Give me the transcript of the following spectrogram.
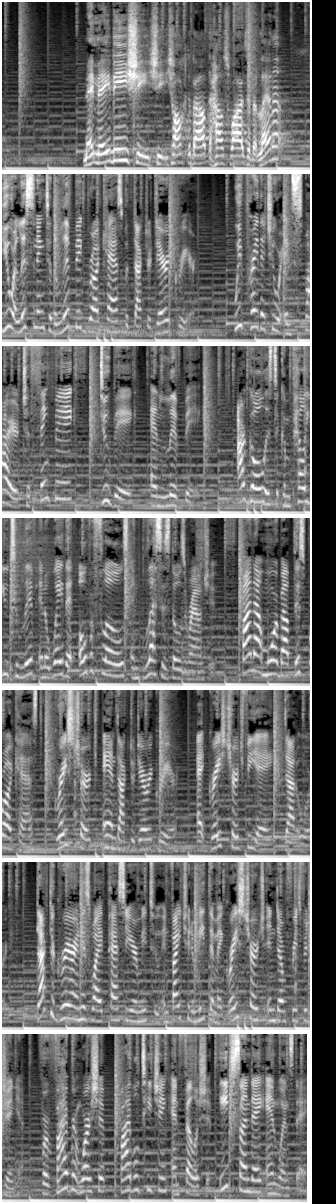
Maybe she, she talked about the housewives of Atlanta. You are listening to the Live Big broadcast with Dr. Derek Grier. We pray that you are inspired to think big, do big, and live big. Our goal is to compel you to live in a way that overflows and blesses those around you. Find out more about this broadcast, Grace Church, and Dr. Derek Grier at gracechurchva.org. Dr. Grier and his wife, Pastor Yermitu, invite you to meet them at Grace Church in Dumfries, Virginia, for vibrant worship, Bible teaching, and fellowship each Sunday and Wednesday.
